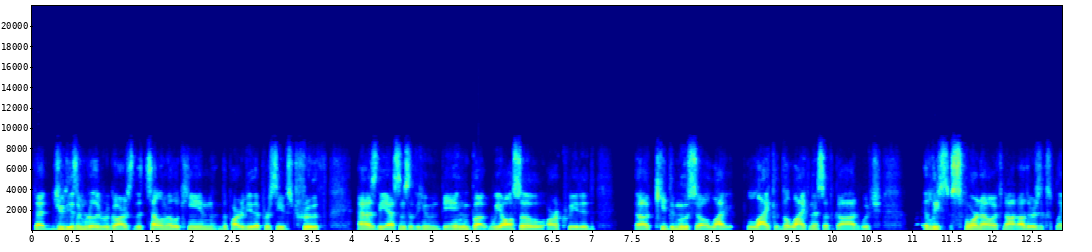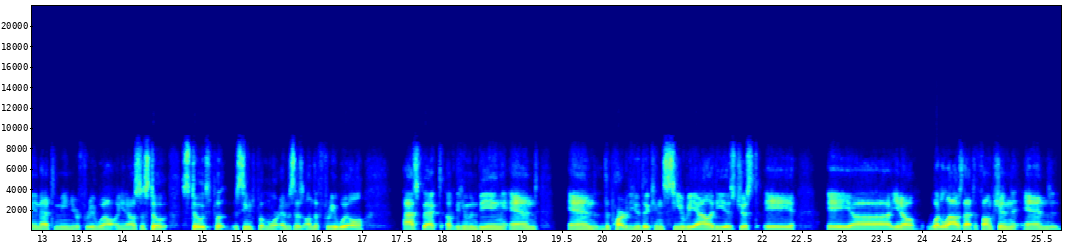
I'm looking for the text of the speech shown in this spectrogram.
that Judaism really regards the tzelem Elohim, the part of you that perceives truth, as the essence of the human being, but we also are created uh, kidemuso, like like the likeness of God, which at least Sforno, if not others, explain that to mean your free will. You know, so Sto- Stoics put seem to put more emphasis on the free will aspect of the human being, and and the part of you that can see reality is just a a uh, you know what allows that to function. And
